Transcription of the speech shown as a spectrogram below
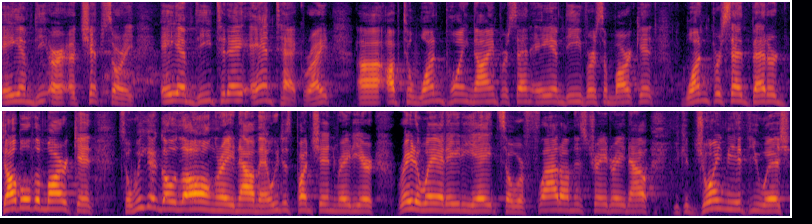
AMD, or a uh, chip, sorry, AMD today and Tech, right? Uh, up to 1.9% AMD versus market, 1% better, double the market. So we can go long right now, man. We just punch in right here, right away at 88. So we're flat on this trade right now. You can join me if you wish.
